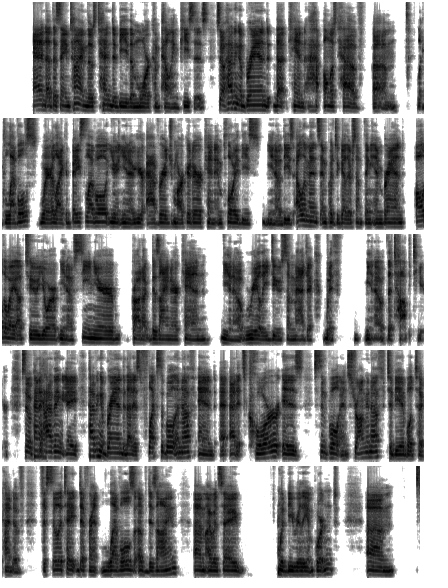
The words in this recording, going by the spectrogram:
And at the same time, those tend to be the more compelling pieces. So having a brand that can ha- almost have um, like levels where like base level you you know your average marketer can employ these you know these elements and put together something in brand all the way up to your you know senior product designer can you know really do some magic with you know the top tier so kind of yeah. having a having a brand that is flexible enough and at its core is simple and strong enough to be able to kind of facilitate different levels of design um, I would say would be really important. Um,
